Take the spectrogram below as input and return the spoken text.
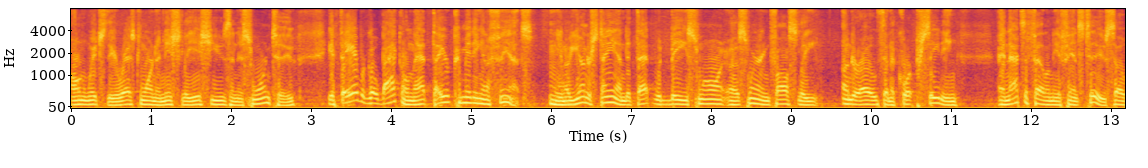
on which the arrest warrant initially issues and is sworn to, if they ever go back on that, they are committing an offense. You know, you understand that that would be sworn, uh, swearing falsely under oath in a court proceeding, and that's a felony offense too. So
